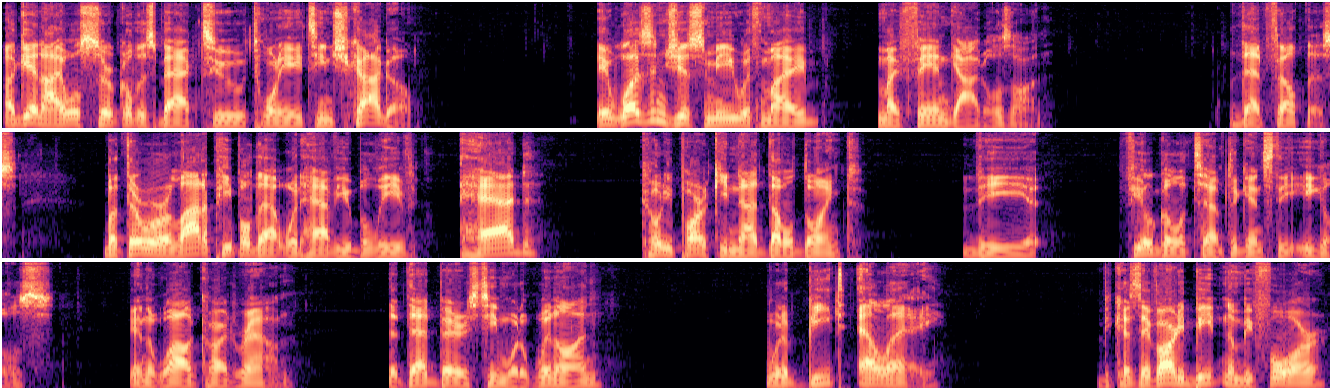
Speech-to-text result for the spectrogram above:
again, I will circle this back to 2018 Chicago. It wasn't just me with my my fan goggles on that felt this, but there were a lot of people that would have you believe had Cody Parkey not double doinked the field goal attempt against the Eagles in the wild card round, that that Bears team would have went on, would have beat LA because they've already beaten them before,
